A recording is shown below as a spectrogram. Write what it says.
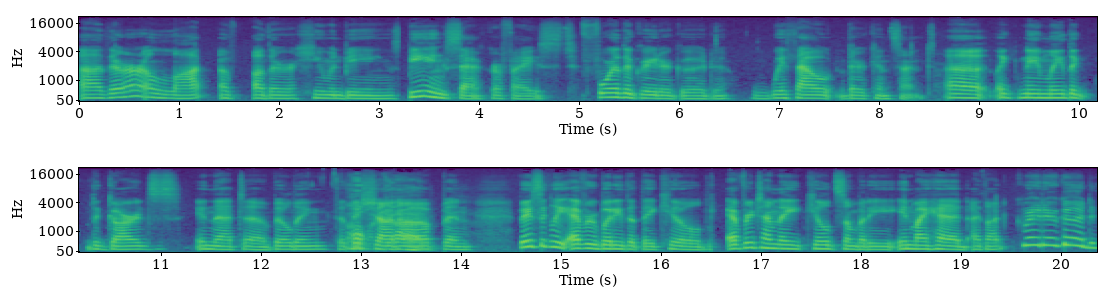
Uh, there are a lot of other human beings being sacrificed for the greater good without their consent. Uh, like namely the the guards in that uh, building that they Oh shot God. up and basically everybody that they killed every time they killed somebody in my head i thought greater good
